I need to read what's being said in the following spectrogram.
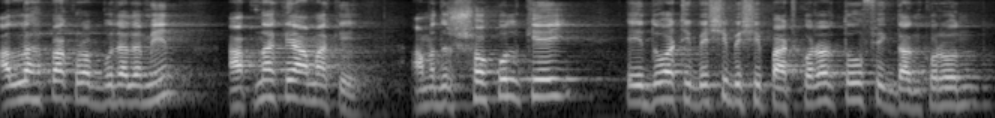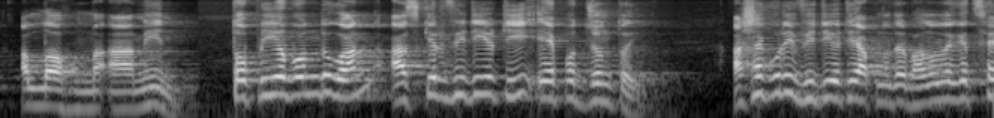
আল্লাহ পাক রব্বুল আলমিন আপনাকে, আমাকে, আমাদের সকলকেই এই দোয়াটি বেশি বেশি পাঠ করার তৌফিক দান করুন। আল্লাহ আমিন। তো প্রিয় বন্ধুগণ, আজকের ভিডিওটি এ পর্যন্তই। আশা করি ভিডিওটি আপনাদের ভালো লেগেছে।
